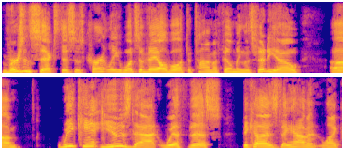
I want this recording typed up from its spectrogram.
version six. This is currently what's available at the time of filming this video. Um, we can't use that with this because they haven't like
